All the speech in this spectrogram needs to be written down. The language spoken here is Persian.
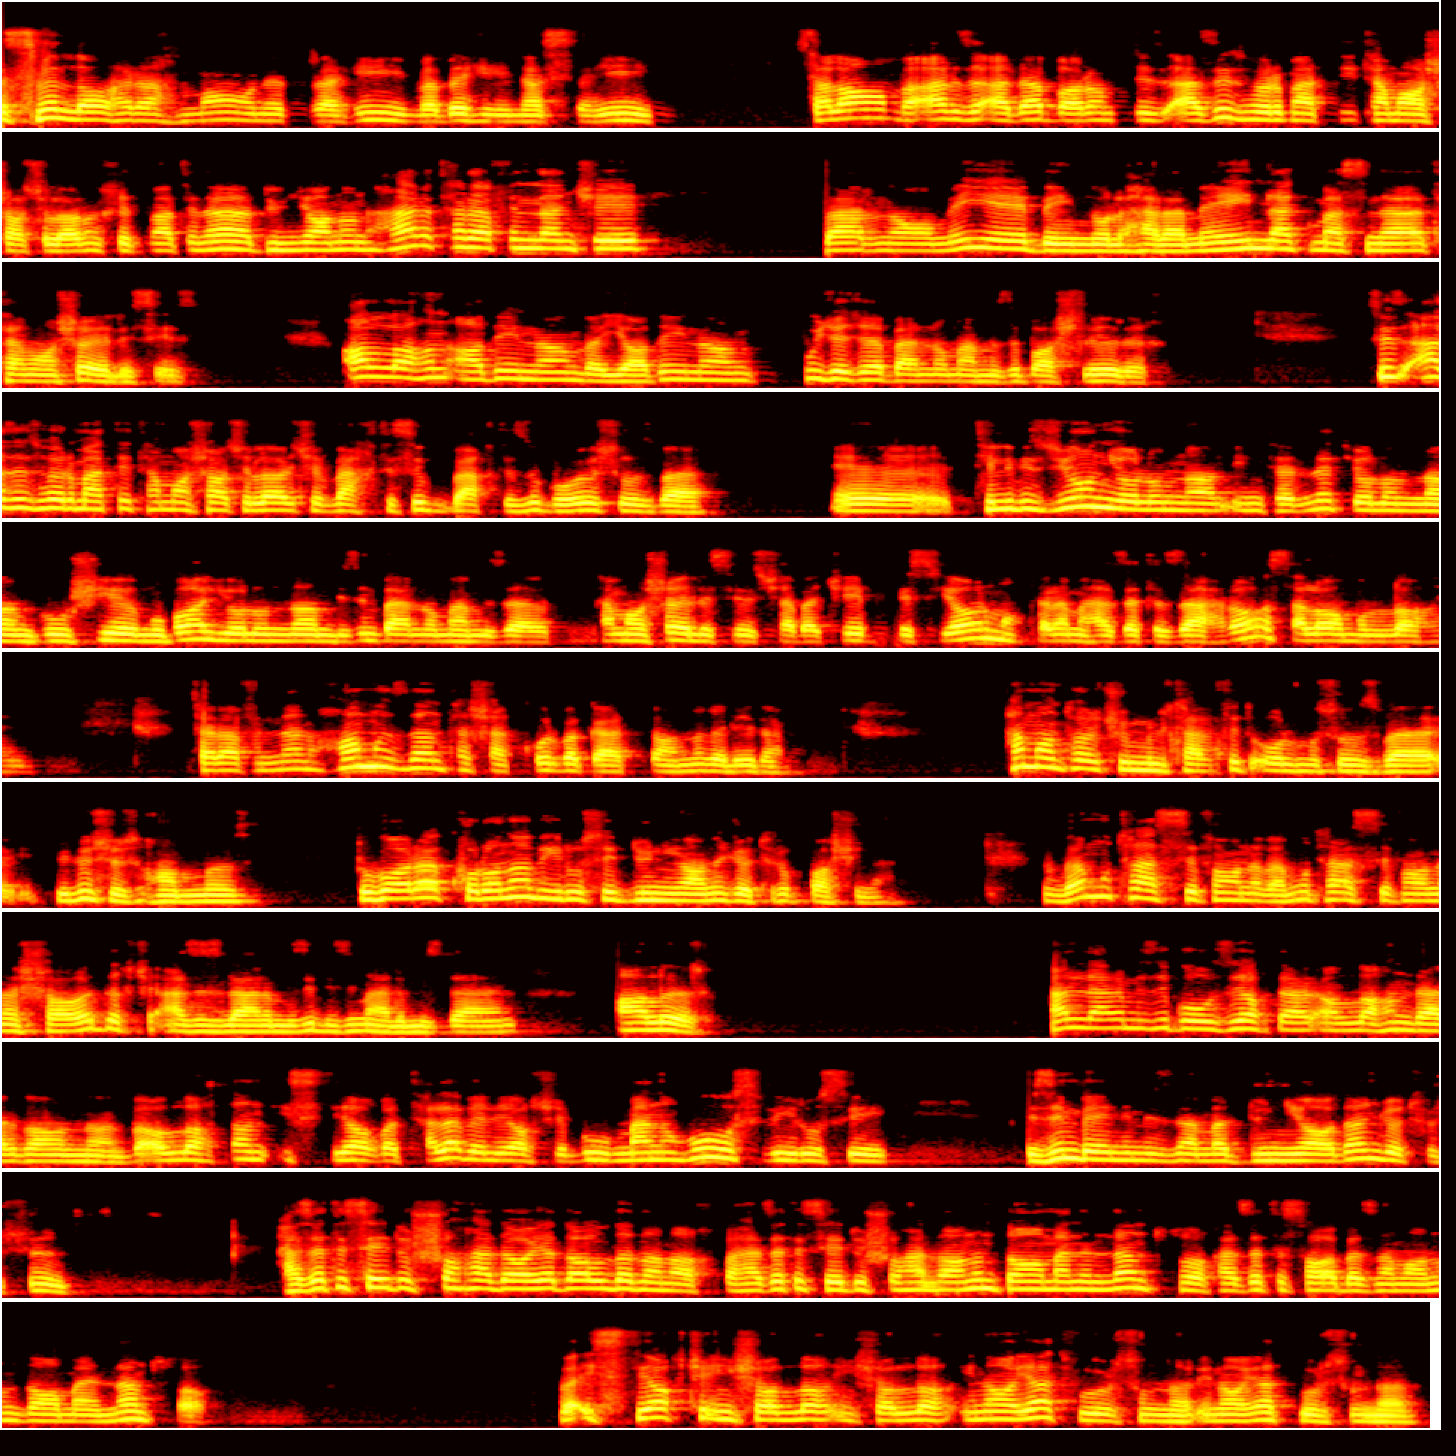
بسم الله الرحمن الرحیم و بهی نستهیم سلام و عرض ادب برام تیز عزیز حرمتی تماشاچلارون خدمت نه دنیانون هر طرفیندن که برنامه بین الحرمه نگمس نه تماشا الیسیز اللهون آده اینام و یاده اینام بوجه جه برنامه مزی باشلیرخ تیز عزیز حرمتی تماشاچلاری که وقتیسی وقتیسی گویسوز و televizyon yolundan, internet yolundan, guşi mobil yolundan bizim برنامه‌مizə tamaşa edirsiniz. Şəbəkə بسیار محترم Həzrət Zəhra salam Allah tərəfindən hamınızdan təşəkkür və qəddarlıq edirəm. Həmantar ki mültəfid olmusunuz və bilirsiniz hamımız dubara korona virusu dünyanı götürüb başına. Və mütəəssifanə və mütəəssifanə şahidik ki, əzizlərimizi bizim əlimizdən alır. Əllərimizi qovzayaq dər Allahın dərgahından və Allahdan istəyaq və tələb eləyək ki, bu mənhus virusi bizim beynimizdən və dünyadan götürsün. Həzrət Seyyid-i Şuhədaya daldanaq və Həzrət Seyyid-i damənindən tutaq, Həzrət Sahabə zamanın damənindən tutaq. Və istəyaq ki, inşallah, inşallah inayət buyursunlar, inayət buyursunlar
